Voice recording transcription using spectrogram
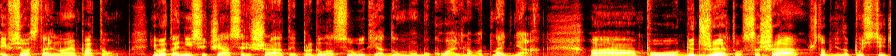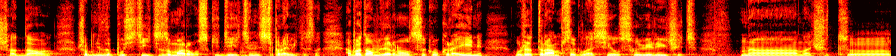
и все остальное потом. И вот они сейчас решат и проголосуют, я думаю, буквально вот на днях а, по бюджету США, чтобы не допустить шатдаун, чтобы не допустить заморозки деятельности правительства, а потом вернуться к Украине. Уже Трамп согласился увеличить а, значит, э,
